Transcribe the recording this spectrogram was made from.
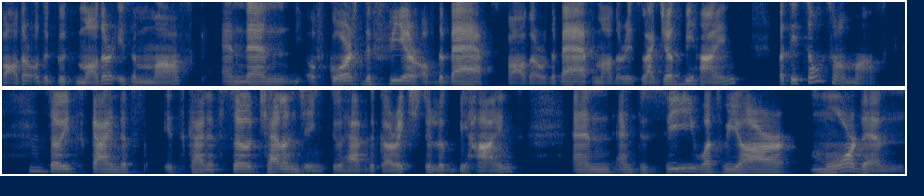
father or the good mother is a mask. And then of course the fear of the bad father or the bad mother is like just behind but it's also a mask mm. so it's kind of it's kind of so challenging to have the courage to look behind and and to see what we are more than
